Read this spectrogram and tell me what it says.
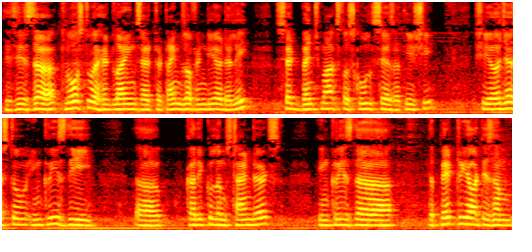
This is the close to a headlines at uh, Times of India Delhi. Set benchmarks for schools, says Atishi. She urges to increase the uh, curriculum standards, increase the the patriotism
